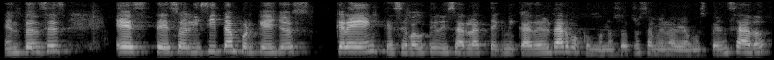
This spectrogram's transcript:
Entonces, este, solicitan porque ellos creen que se va a utilizar la técnica del Darbo, como nosotros también lo habíamos pensado,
